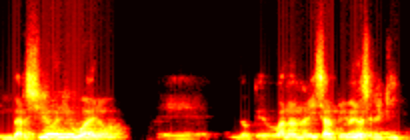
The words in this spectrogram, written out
inversión y bueno, eh, lo que van a analizar primero es el equipo.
